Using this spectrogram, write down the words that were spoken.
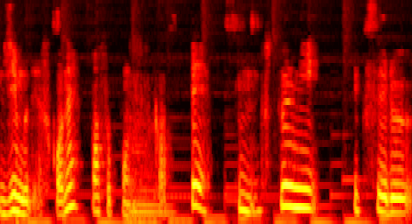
ジムですかね。パソコン使って、うん、普通に Excel、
